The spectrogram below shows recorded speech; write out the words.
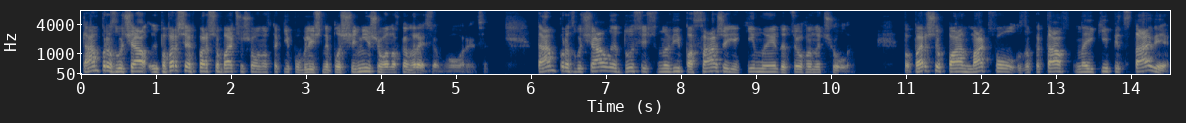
Там прозвучало, по-перше, я вперше бачу, що воно в такій публічній площині, що воно в Конгресі обговорюється. Там прозвучали досить нові пасажі, які ми до цього не чули. По-перше, пан Макфол запитав, на якій підставі,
